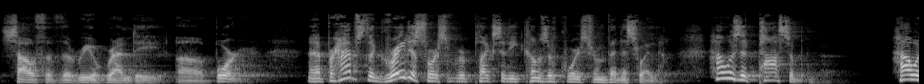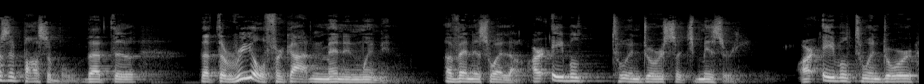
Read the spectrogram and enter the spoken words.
south of the Rio Grande uh, border. Uh, perhaps the greatest source of perplexity comes, of course, from Venezuela. How is it possible? How is it possible that the that the real forgotten men and women of Venezuela are able to endure such misery, are able to endure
